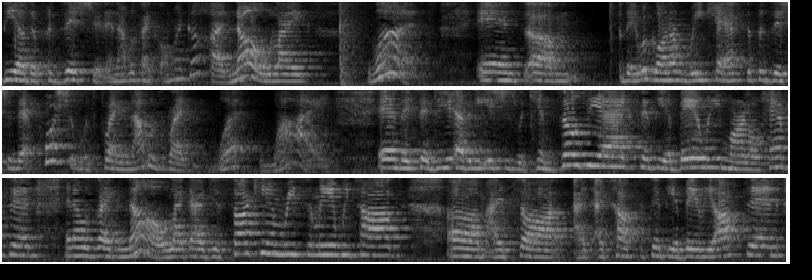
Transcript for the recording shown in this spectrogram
the other position. And I was like, oh my God, no, like what? And um, they were going to recast the position that Porsha was playing. I was like, what? Why? And they said, do you have any issues with Kim Zolciak, Cynthia Bailey, Marlo Hampton? And I was like, no, like I just saw Kim recently and we talked. Um, I saw, I, I talked to Cynthia Bailey often.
